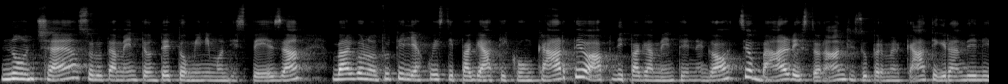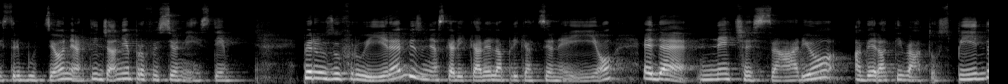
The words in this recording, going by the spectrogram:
Non c'è assolutamente un tetto minimo di spesa, valgono tutti gli acquisti pagati con carte o app di pagamento in negozio, bar, ristoranti, supermercati, grandi distribuzioni, artigiani e professionisti. Per usufruire bisogna scaricare l'applicazione IO ed è necessario aver attivato SPID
